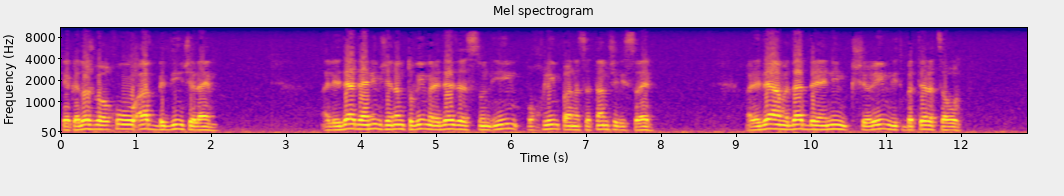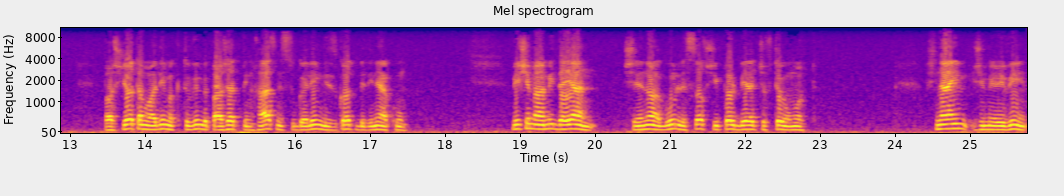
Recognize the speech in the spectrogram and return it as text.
כי הקדוש ברוך הוא אב בדין שלהם. על ידי הדיינים שאינם טובים, על ידי זה השונאים אוכלים פרנסתם של ישראל. על ידי העמדת דיינים כשרים נתבטל הצרות. פרשיות המועדים הכתובים בפרשת פנחס מסוגלים לזכות בדיני עקום. מי שמעמיד דיין שאינו הגון לסוף שיפול ביד שופטי אומות. שניים שמריבים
